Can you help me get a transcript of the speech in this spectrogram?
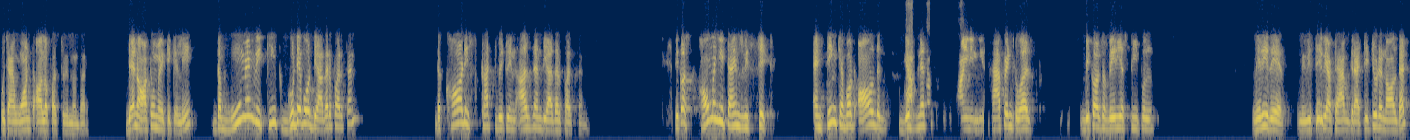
which i want all of us to remember. Then automatically the moment we think good about the other person, the cord is cut between us and the other person. Because how many times we sit and think about all the goodness finding happened to us because of various people. Very rare. We say we have to have gratitude and all that,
